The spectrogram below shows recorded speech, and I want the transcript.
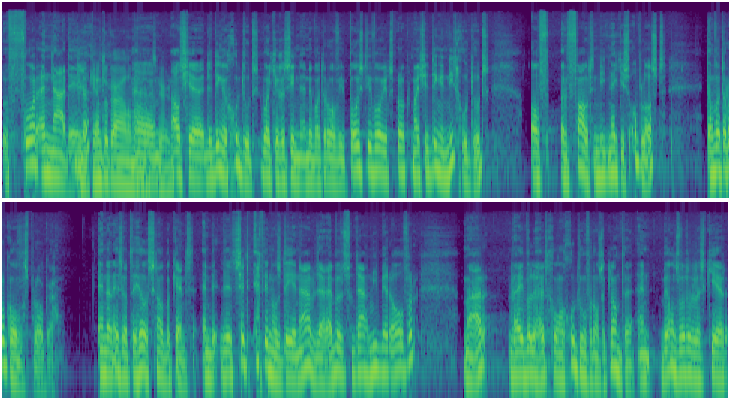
voor- en nadelen. Je kent elkaar allemaal Ehm, natuurlijk. als je de dingen goed doet, word je gezien en er wordt er over je positief over je gesproken. Maar als je dingen niet goed doet, of een fout niet netjes oplost, dan wordt er ook over gesproken. En dan is dat heel snel bekend. En d- het zit echt in ons DNA, daar hebben we het vandaag niet meer over. Maar wij willen het gewoon goed doen voor onze klanten. En bij ons wordt er wel eens een keer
